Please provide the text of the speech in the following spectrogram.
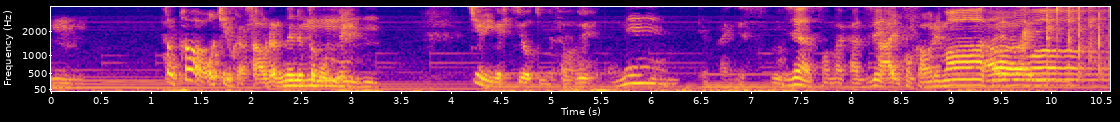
ん、うん。多分パワー落ちるからさ俺ら年齢ともにね、うんうんうん注意が必要っていうやつだよねそうだね。了解です。うんじゃあ、そんな感じで、はい今回終わります。ありがとうございます。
